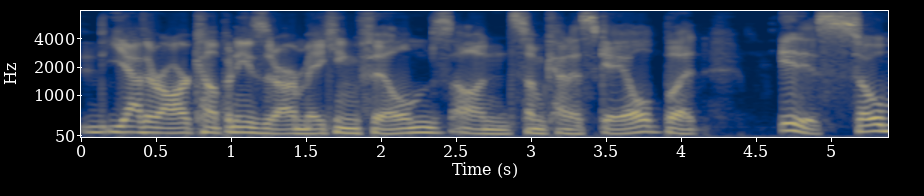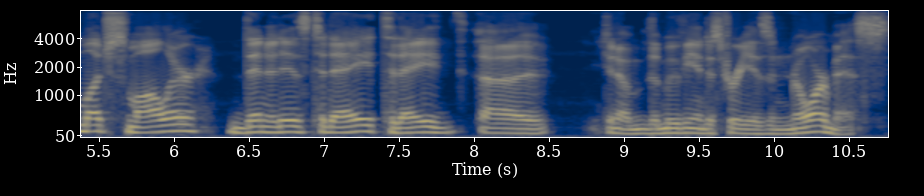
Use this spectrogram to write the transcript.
yeah, there are companies that are making films on some kind of scale, but it is so much smaller than it is today. Today, uh, you know, the movie industry is enormous,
